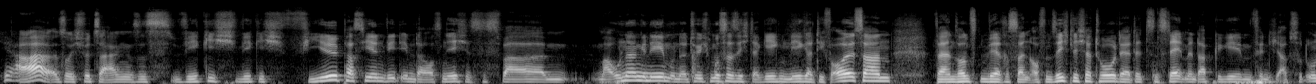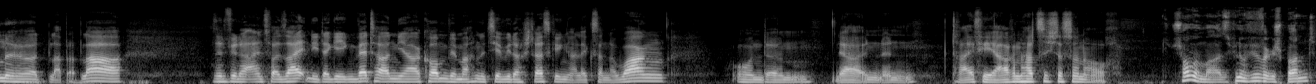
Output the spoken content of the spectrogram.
ja, also ich würde sagen, es ist wirklich, wirklich viel passieren wird eben daraus nicht. Es ist zwar ähm, mal unangenehm und natürlich muss er sich dagegen negativ äußern, weil ansonsten wäre es ein offensichtlicher Tod. Er hat jetzt ein Statement abgegeben, finde ich absolut unerhört, bla bla bla sind wieder ein, zwei Seiten, die dagegen wettern, ja komm, wir machen jetzt hier wieder Stress gegen Alexander Wang. Und ähm, ja, in, in, drei, vier Jahren hat sich das dann auch. Schauen wir mal, also ich bin auf jeden Fall gespannt.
